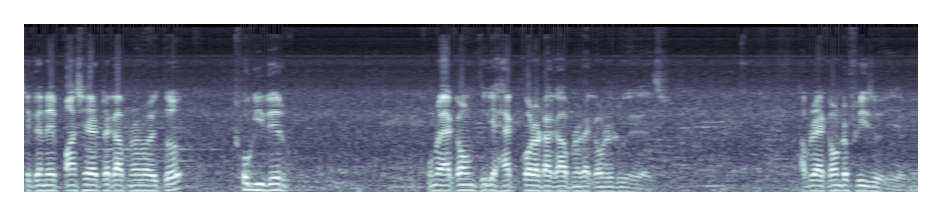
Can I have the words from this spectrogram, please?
সেখানে পাঁচ হাজার টাকা আপনার হয়তো ঠগিদের কোনো অ্যাকাউন্ট থেকে হ্যাক করা টাকা আপনার অ্যাকাউন্টে ঢুকে গেছে। আপনার অ্যাকাউন্টটা ফ্রিজ হয়ে যাবে।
